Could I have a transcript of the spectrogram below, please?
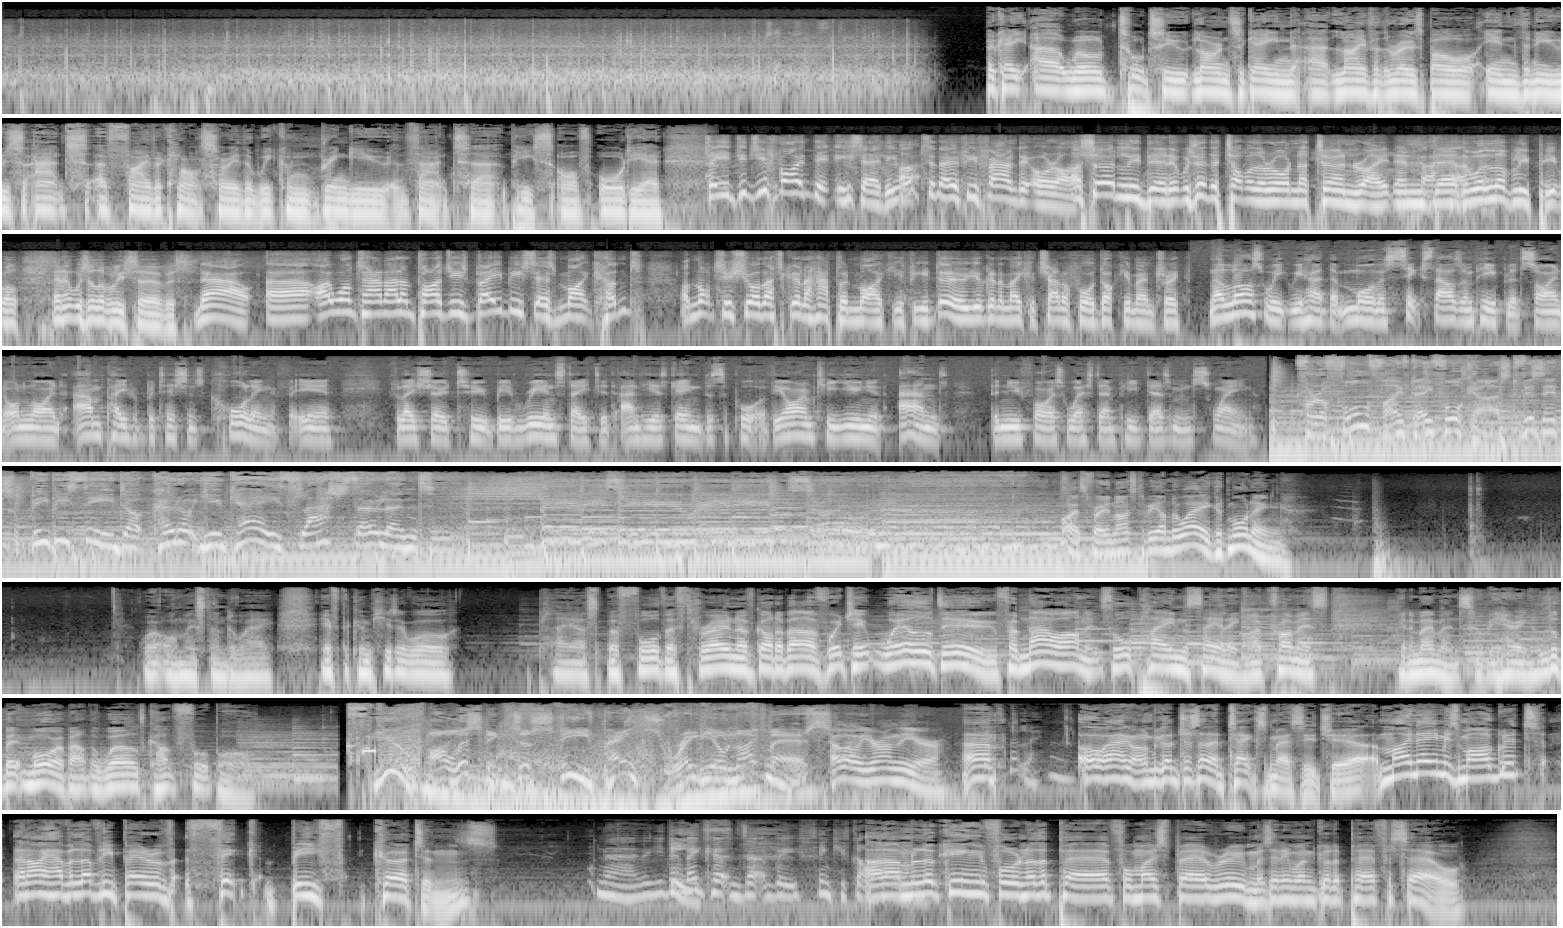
Okay, uh, we'll talk to Lawrence again uh, live at the Rose Bowl in the news at uh, five o'clock. Sorry that we couldn't bring you that uh, piece of audio. So, did you find it? He said. He wants to know if you found it all right. I certainly did. It was at the top of the road and I turned right and uh, there were lovely people and it was a lovely service. Now, uh, I want to have Alan Pardew's baby, says Mike Hunt. I'm not too sure that's going to happen, Mike. If you do, you're going to make a Channel 4 documentary. Now, last week we heard that more than 6,000 people had signed online and paper petitions calling for Ian Fillet to be reinstated, and he has gained the support of the RMT Union and the New Forest West MP Desmond Swayne. For a full five day forecast, visit bbc.co.uk slash Solent. BBC Radio Solent. Well, it's very nice to be underway. Good morning. We're almost underway. If the computer will play us before the throne of God above, which it will do. From now on, it's all plain sailing, I promise. In a moment, we'll be hearing a little bit more about the World Cup football. You are listening to Steve Pank's Radio Nightmares. Hello, you're on the air. Um, oh, hang on. We got just had a text message here. My name is Margaret, and I have a lovely pair of thick beef curtains. No, you don't make curtains out of beef. think you've got And that I'm wrong. looking for another pair for my spare room. Has anyone got a pair for sale?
